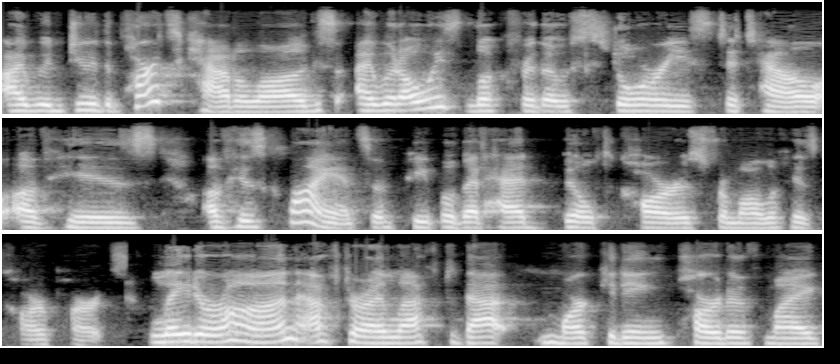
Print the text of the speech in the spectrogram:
I would do the parts catalogs, I would always look for those stories to tell of his of his clients, of people that had built cars from all of his car parts. Later on, after I left that marketing part of my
